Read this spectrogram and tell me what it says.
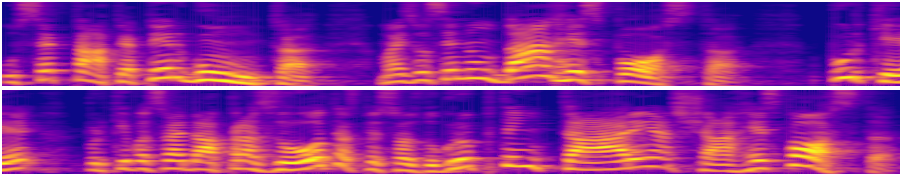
o setup, a pergunta, mas você não dá a resposta. Por quê? Porque você vai dar para as outras pessoas do grupo tentarem achar a resposta.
